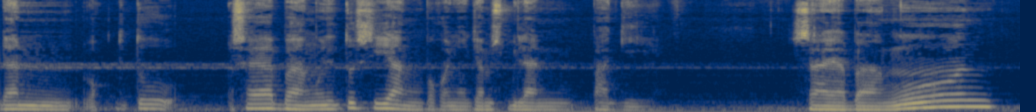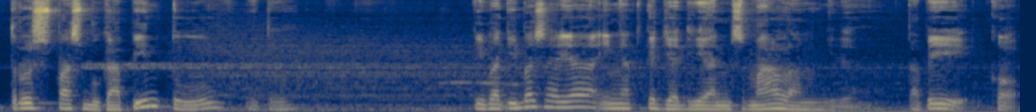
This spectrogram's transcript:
Dan waktu itu saya bangun itu siang pokoknya jam 9 pagi. Saya bangun terus pas buka pintu itu Tiba-tiba saya ingat kejadian semalam gitu. Tapi kok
